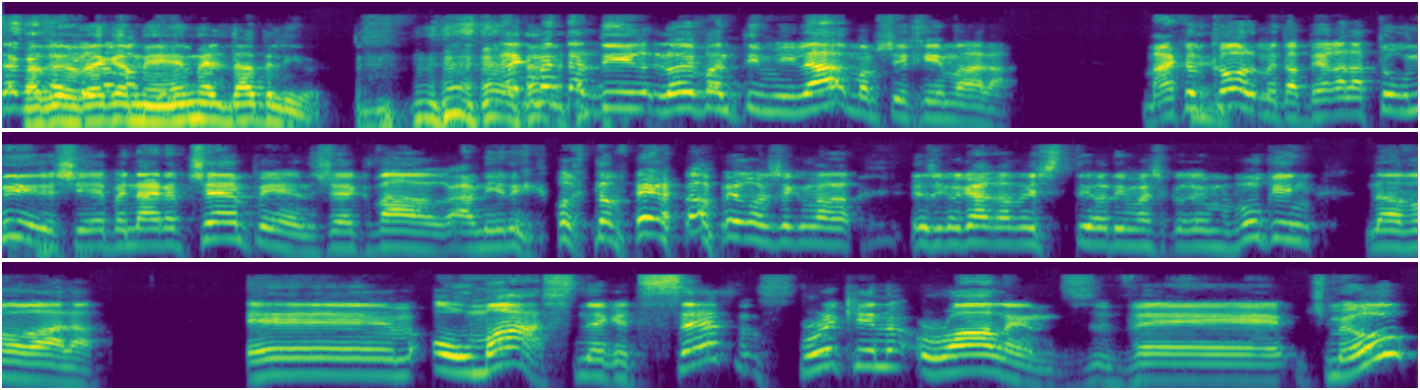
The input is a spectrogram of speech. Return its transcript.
אדיר, וגה מ-MLW. סגמנט אדיר, לא הבנתי מילה, ממשיכים הלאה מייקל כן. קול מדבר על הטורניר שיהיה ב-Night of Champions שכבר, אני לא יכול לדבר עליו מראש שכבר יש כל כך הרבה שטויות עם מה שקורה עם ה booking נעבור הלאה אומוס נגד סת' freakin רולינס ותשמעו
